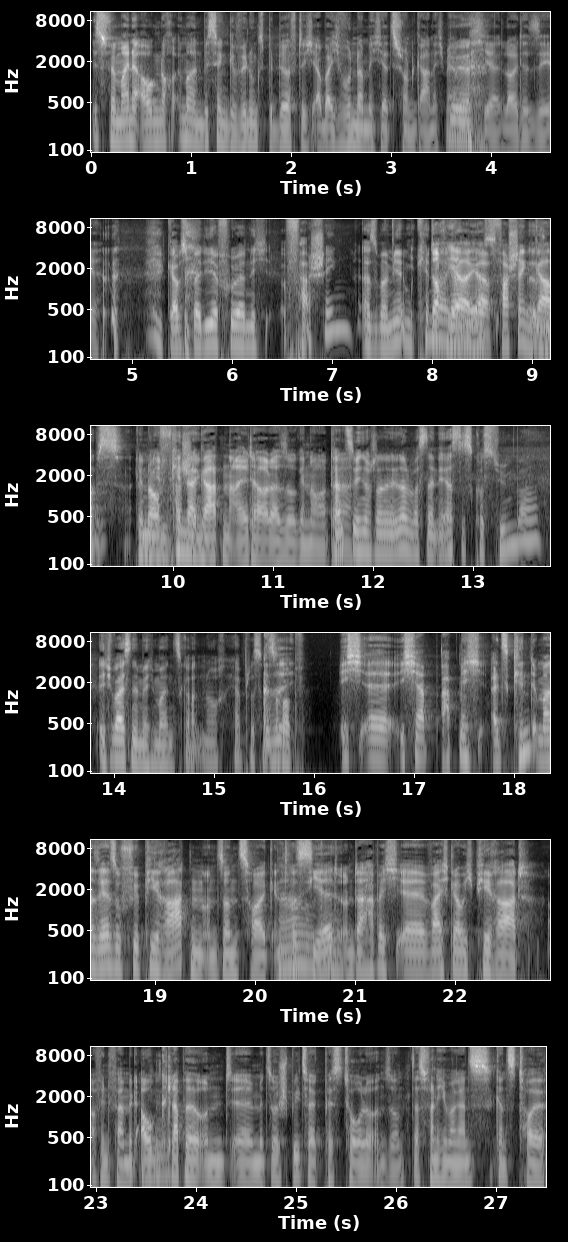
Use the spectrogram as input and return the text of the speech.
ist für meine Augen noch immer ein bisschen gewöhnungsbedürftig, aber ich wundere mich jetzt schon gar nicht mehr, wenn Ja. ich hier Leute sehe. Gab es bei dir früher nicht Fasching? Also bei mir im Doch, Kindergarten. ja, ja, das- Fasching also, gab's. genau, Im, im. Kindergartenalter oder so, genau. Da. Kannst du dich noch daran erinnern, was dein erstes Kostüm war? Ich weiß nämlich meins gerade noch. Ich habe das im Also, Kopf. Ich, äh, ich habe hab mich als Kind immer sehr so für Piraten und so ein Zeug interessiert Ah, okay. und da hab ich, äh, war ich, glaube ich, Pirat. Auf jeden Fall mit Augenklappe und äh, mit so Spielzeugpistole und so. Das fand ich immer ganz, ganz toll.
